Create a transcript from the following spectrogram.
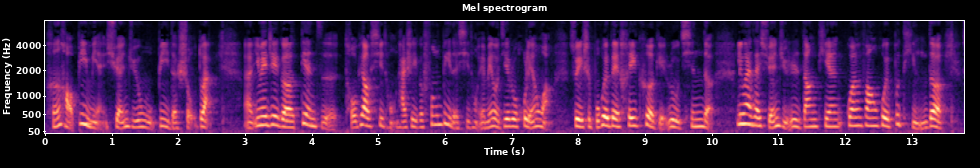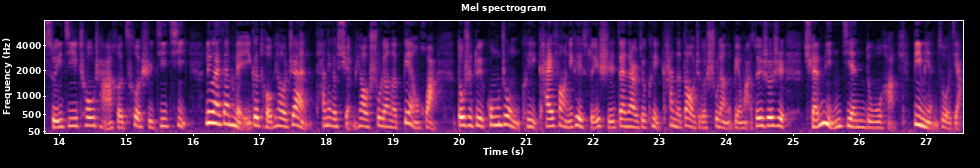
很好避免选举舞弊的手段。呃，因为这个电子投票系统它是一个封闭的系统，也没有接入互联网，所以是不会被黑客给入侵的。另外，在选举日当天，官方会不停的随机抽查和测试机器。另外，在每一个投票站，它那个选票数量的变化都是对公众可以开放，你可以随时在那儿就可以看得到这个数量的变化，所以说是全民监督哈，避免作假。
